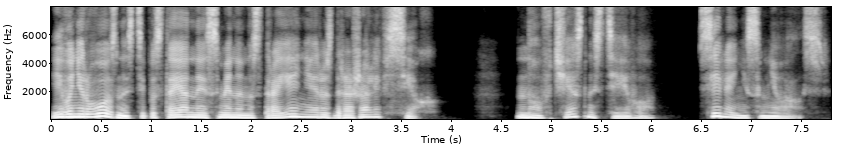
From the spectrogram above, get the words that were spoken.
Его нервозность и постоянные смены настроения раздражали всех. Но в честности его Селия не сомневалась.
